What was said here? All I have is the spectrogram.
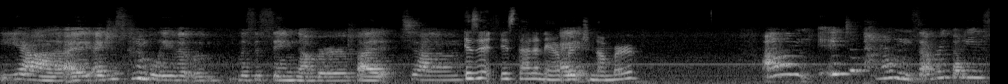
Yeah, I, I just couldn't believe it was the same number. But um, is it is that an average I, number? Um, it depends. Everybody's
